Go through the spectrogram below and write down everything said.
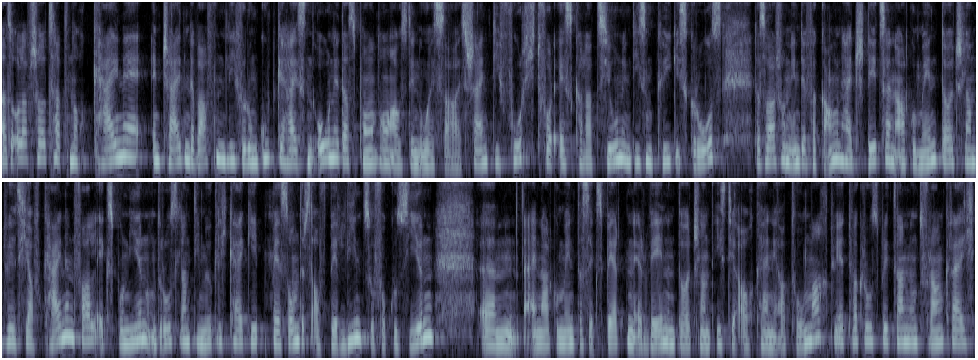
Also Olaf Scholz hat noch keine entscheidende Waffenlieferung gut geheißen, ohne das Pendant aus den USA. Es scheint, die Furcht vor Eskalation in diesem Krieg ist groß. Das war schon in der Vergangenheit stets ein Argument. Deutschland will sich auf keinen Fall exponieren und Russland die Möglichkeit geben, besonders auf Berlin zu fokussieren. Ähm, ein Argument, das Experten erwähnen, Deutschland ist ja auch keine Atommacht, wie etwa Großbritannien und Frankreich.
